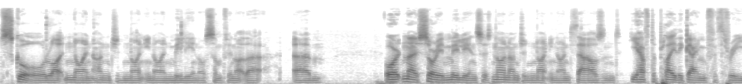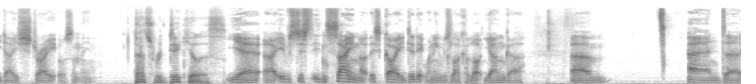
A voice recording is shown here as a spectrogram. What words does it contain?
score, like nine hundred ninety nine million or something like that. Um, or no, sorry, a million. So it's nine hundred ninety nine thousand. You have to play the game for three days straight or something. That's ridiculous. Yeah, uh, it was just insane. Like this guy, he did it when he was like a lot younger, um, and uh,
